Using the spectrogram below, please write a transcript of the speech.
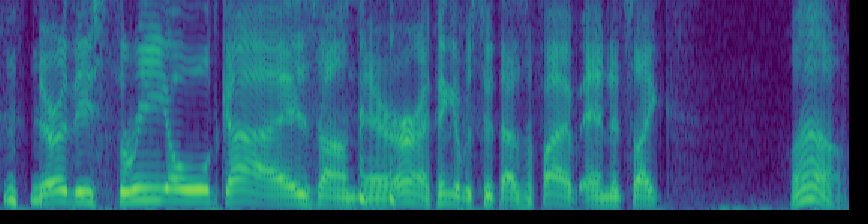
there are these three old guys on there. I think it was 2005, and it's like, wow,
